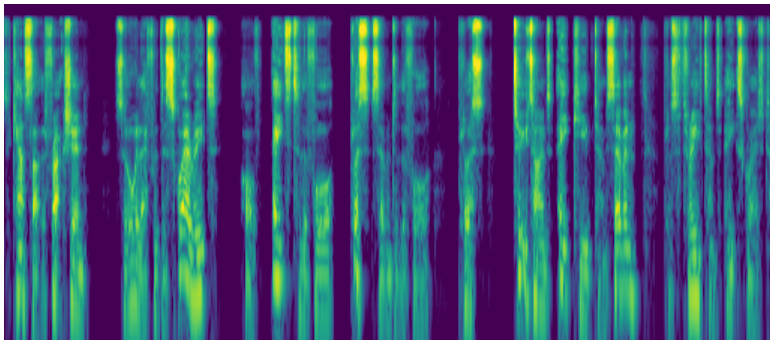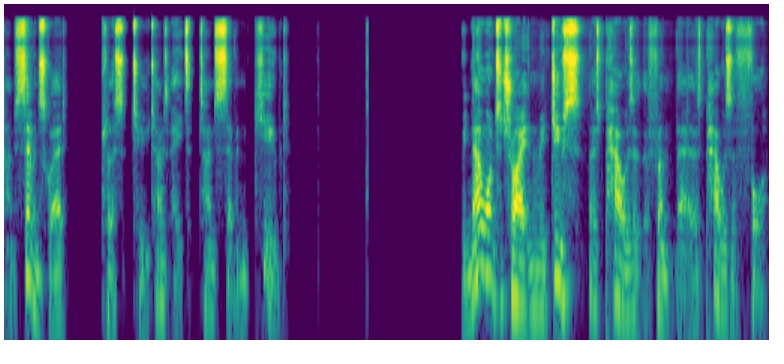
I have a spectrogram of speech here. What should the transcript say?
to cancel out the fraction. So we're left with the square root of 8 to the 4 plus 7 to the 4 plus 2 times 8 cubed times 7 plus 3 times 8 squared times 7 squared plus 2 times 8 times 7 cubed. We now want to try and reduce those powers at the front there, those powers of 4.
